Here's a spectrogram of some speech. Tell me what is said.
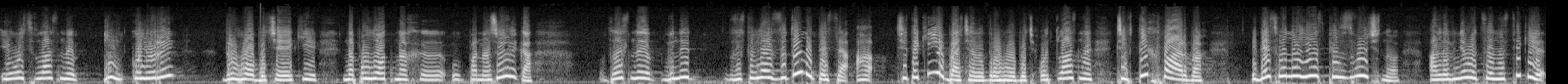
І ось, власне, кольори Дрогобича, які на полотнах е, у пана Жирика, власне, вони заставляють задуматися, а чи такі я бачила Дрогобич? От, власне, чи в тих фарбах? І десь воно є співзвучно, але в нього це настільки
